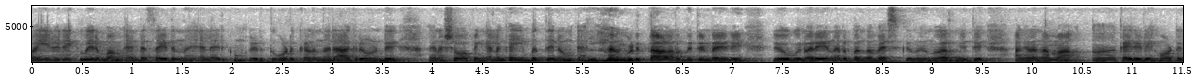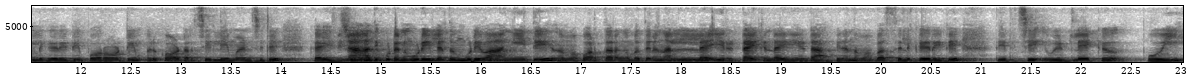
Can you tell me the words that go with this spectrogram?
പയ്യന്നൂരേക്ക് വരുമ്പം എന്റെ സൈഡിൽ നിന്ന് എല്ലാവർക്കും എടുത്തു കൊടുക്കണം എന്നൊരാഗ്രഹമുണ്ട്. അങ്ങനെ ഷോപ്പിംഗ് എല്ലാം കഴിയുമ്പോഴത്തേനും എല്ലാം കൂടി തളർന്നിട്ടുണ്ടായിന് രോഗുന് ഒരേ നിർബന്ധം വിശക്കുന്നത് എന്ന് പറഞ്ഞിട്ട് അങ്ങനെ നമ്മ കൈരളി ഹോട്ടലിൽ കയറിയിട്ട് പൊറോട്ടയും ഒരു കോട്ടർ ചില്ലിയും മേടിച്ചിട്ട് കഴിച്ചു. പിന്നെ അതിക്കുട്ടനും കൂടി ഇല്ലതും കൂടി വാങ്ങിയിട്ട് നമ്മൾ പുറത്തിറങ്ങുമ്പോഴത്തേനും നല്ല ഇരുട്ടായിട്ടുണ്ടായിരുന്നു കേട്ടോ. പിന്നെ നമ്മ ബസ്സിൽ കയറിയിട്ട് തിരിച്ച് വീട്ടിലേക്ക് പോയി.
